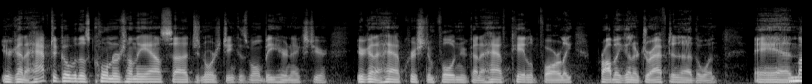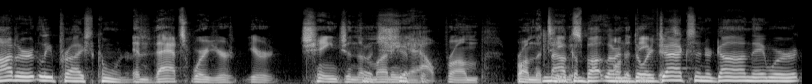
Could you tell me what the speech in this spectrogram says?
you're going to have to go with those corners on the outside. Janoris Jenkins won't be here next year. You're going to have Kristian Fulton. You're going to have Caleb Farley. Probably going to draft another one, and moderately priced corners. And that's where you're you're changing the So money out from from the Malcolm Butler and the Adoree defense. Jackson are gone. They were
